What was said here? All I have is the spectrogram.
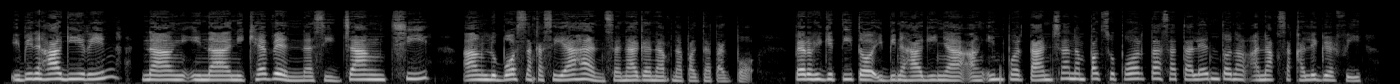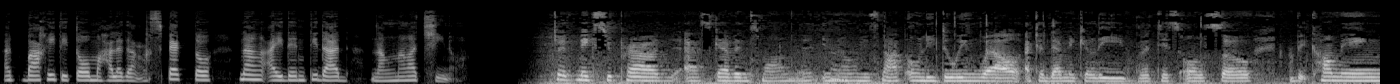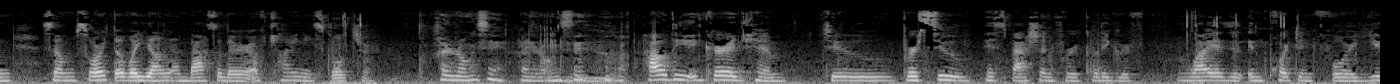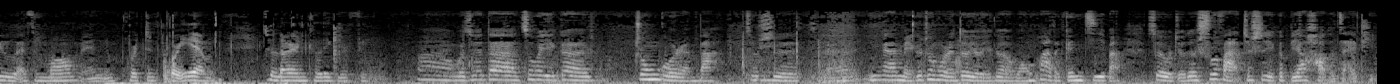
Ibinahagi rin ng ina ni Kevin na si Jiang Chi ang lubos na kasiyahan sa naganap na pagtatagpo. Pero higit dito, ibinahagi niya ang importansya ng pagsuporta sa talento ng anak sa calligraphy at bakit ito mahalagang aspekto ng identidad ng mga Chino. So it makes you proud as Kevin's mom that, you know, he's not only doing well academically, but he's also becoming some sort of a young ambassador of Chinese culture. 很荣幸，很荣幸。 How do you encourage him to pursue his passion for calligraphy? Why is it important for you as a mom and important for him to learn calligraphy? 啊，我觉得作为一个 中国人吧，就是呃，应该每个中国人都有一个文化的根基吧，所以我觉得书法就是一个比较好的载体。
